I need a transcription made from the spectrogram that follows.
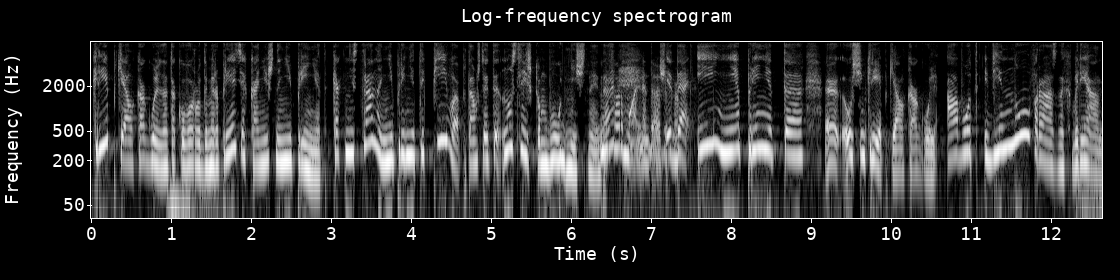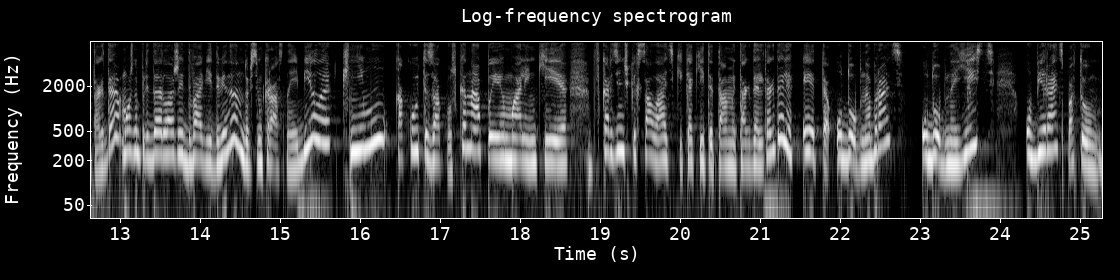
Крепкий алкоголь на такого рода мероприятиях, конечно, не принят. Как ни странно, не принято пиво, потому что это, ну, слишком будничное, да? Формально даже. И, да, и не принято э, очень крепкий алкоголь. А вот вино в разных вариантах, да, можно предложить два вида вина, ну, допустим, красное и белое, к нему какую-то закуску, канапе маленькие, в корзиночках салатики какие-то там и так далее, и так далее. Это удобно брать, удобно есть, убирать потом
